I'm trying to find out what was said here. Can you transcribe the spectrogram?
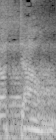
Shut down.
